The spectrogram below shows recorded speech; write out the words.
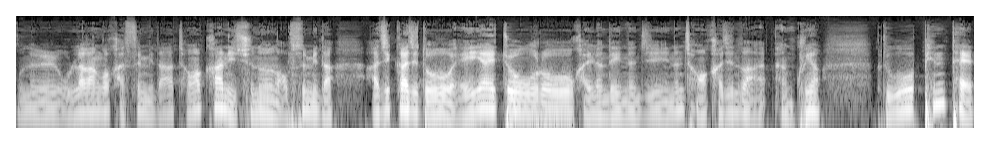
오늘 올라간 것 같습니다. 정확한 이슈는 없습니다. 아직까지도 AI 쪽으로 관련돼 있는지는 정확하지는 않, 않고요. 그리고 핀텔,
